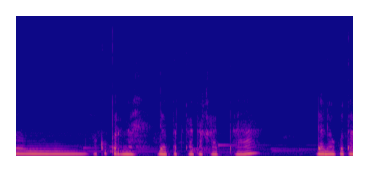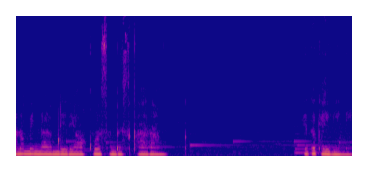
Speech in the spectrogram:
Hmm, aku pernah dapat kata-kata dan aku tanamin dalam diri aku sampai sekarang. Itu kayak gini.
